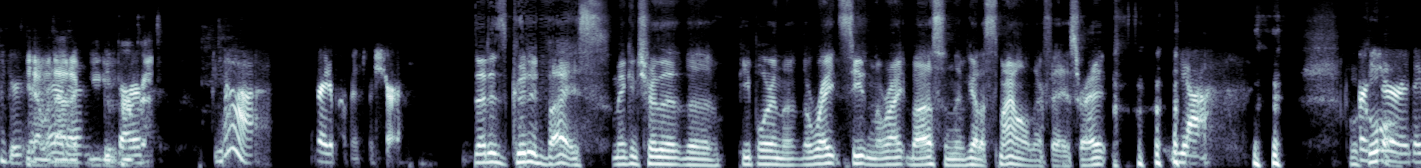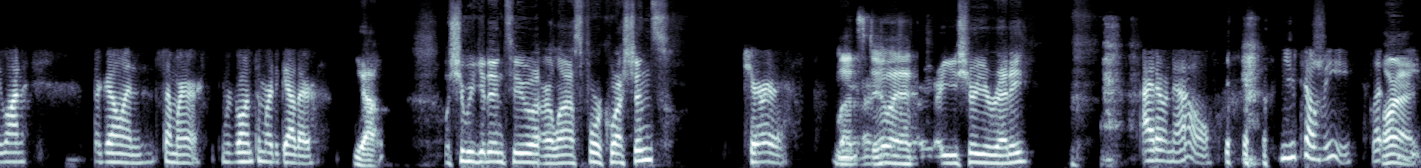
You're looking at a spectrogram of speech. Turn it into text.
If you're yeah, without there, a purpose. Yeah, greater purpose for sure. That is good advice. Making sure that the people are in the, the right seat in the right bus and they've got a smile on their face, right? yeah. well, for cool. sure. They want they're going somewhere. We're going somewhere together. Yeah. Well, should we get into our last four questions? Sure. Let's do it. Are you sure you're ready? I don't know. you tell me. Let's all right.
